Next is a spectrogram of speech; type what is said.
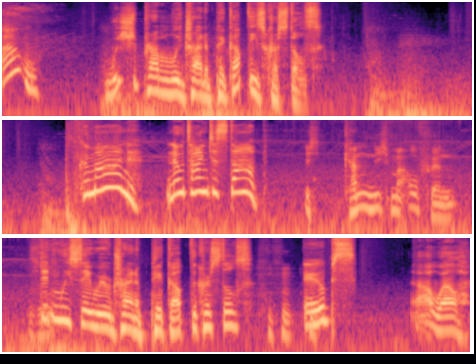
Oh, We should probably try to pick up these crystals. come on! No time to stop. Ich kann nicht mal aufhören. So. Didn't we say we were trying to pick up the crystals? Oops. Oh well,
